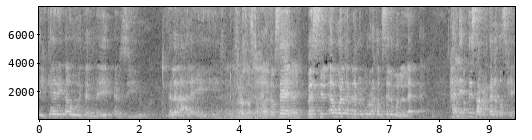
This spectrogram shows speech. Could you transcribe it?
ال carry out أما يبقى ب zero دلالة على إيه؟ رقم صحيح رقم سالب سالب. بس الأول قبل ما نقول رقم سالب ولا لا هل التسعة محتاجة تصحيح؟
